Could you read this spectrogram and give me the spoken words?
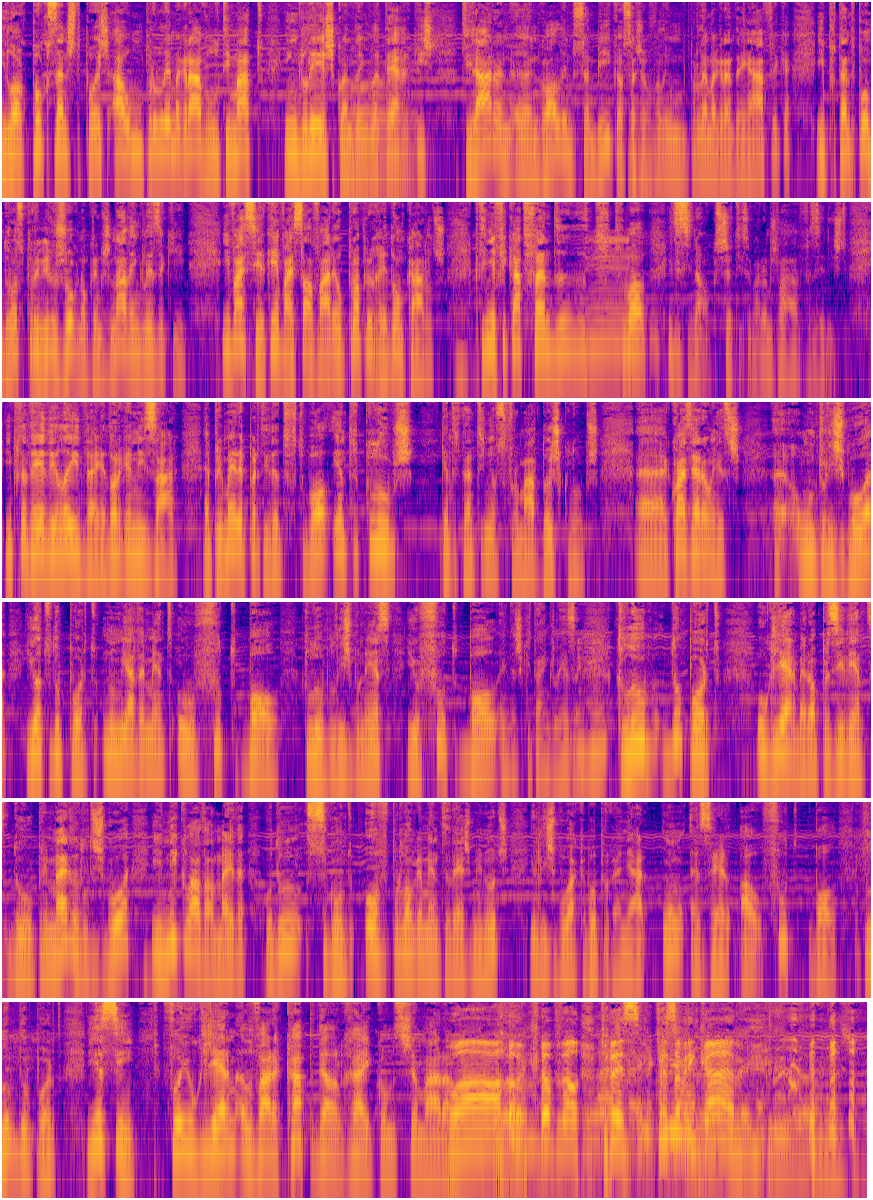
E logo poucos anos depois há um problema grave, o ultimato inglês, quando a Inglaterra quis tirar Ang- Angola e Moçambique, ou seja, houve ali um problema grande em África, e portanto ponderou-se proibir o jogo, não queremos nada inglês aqui. E vai ser, quem vai salvar é o próprio rei Dom Carlos, que tinha ficado fã de, de futebol. E disse assim, não, que se chatice, agora vamos lá fazer isto. E portanto é dele a ideia de organizar a primeira partida de futebol entre clubes que entretanto tinham-se formado dois clubes. Ah, quais eram esses? Ah, um de Lisboa e outro do Porto, nomeadamente o Futebol Clube Lisbonense e o Futebol, ainda escrito em inglesa, Clube do Porto. O Guilherme era o presidente do primeiro, de Lisboa, e Nicolau de Almeida, o do segundo. Houve prolongamento de 10 minutos e Lisboa acabou por ganhar 1 a 0 ao Futebol Clube do Porto. E assim foi o Guilherme a levar a Cup del Rei, como se chamaram. Uau, Capdal, parece, parece a brincar. É incrível mesmo.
